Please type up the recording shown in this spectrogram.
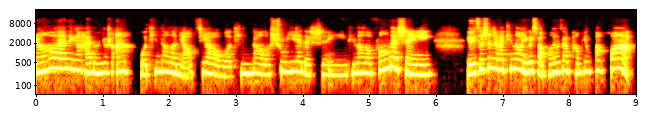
然后后来那个孩子们就说啊，我听到了鸟叫，我听到了树叶的声音，听到了风的声音，有一次甚至还听到一个小朋友在旁边画画，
